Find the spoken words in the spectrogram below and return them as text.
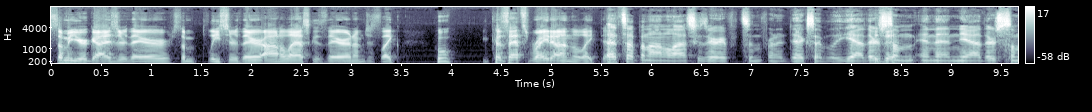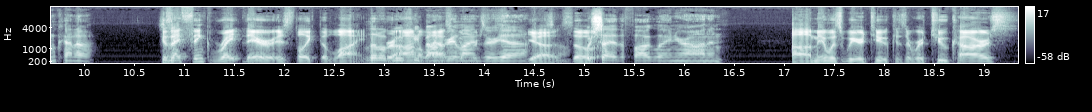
some of your guys are there, some police are there, Onalaska's there, and I'm just like, who? Because that's right on the like that. That's up in Onalaska's area if it's in front of Dick's, I believe. Yeah, there's some, and then yeah, there's some kind of Because I think right there is like the line. little for goofy boundary lines there. versus- Yeah. Yeah. So, which side of the fog lane you're on, and um, it was weird too because there were two cars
